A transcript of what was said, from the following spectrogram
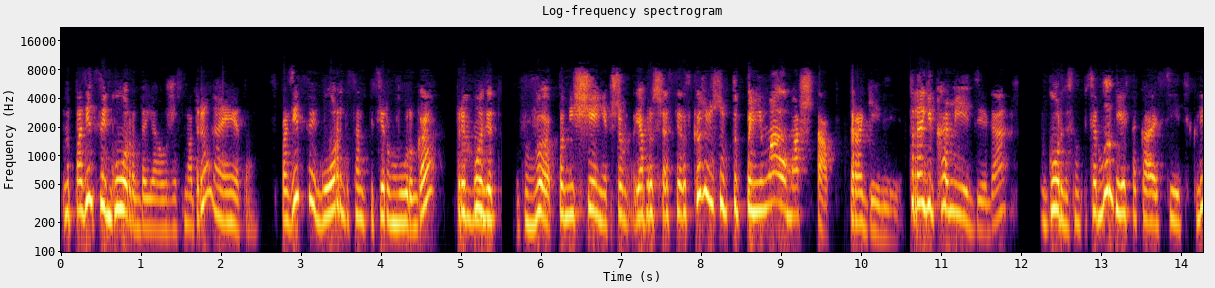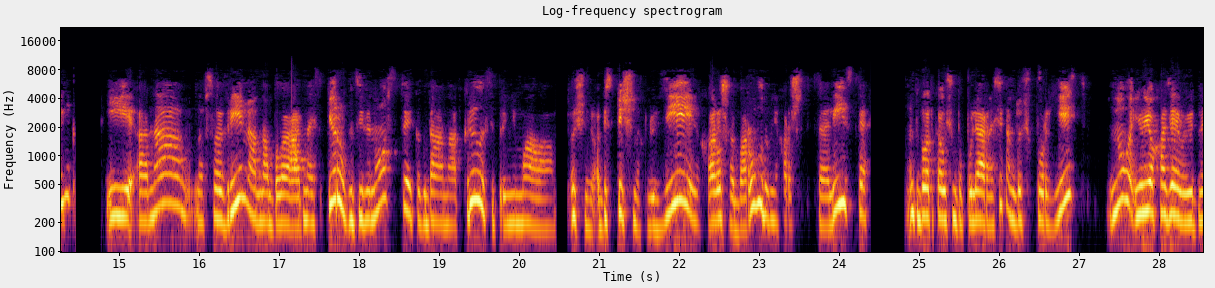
на позиции города я уже смотрю на это. С позиции города Санкт-Петербурга приходит угу. в помещение, причем я просто сейчас тебе расскажу, чтобы ты понимала масштаб трагедии, трагикомедии, да. В городе Санкт-Петербурге есть такая сеть клиник, и она в свое время, она была одна из первых в 90-е, когда она открылась и принимала очень обеспеченных людей, хорошее оборудование, хорошие специалисты. Это была такая очень популярная сеть, она до сих пор есть. Но ее хозяева, видно,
